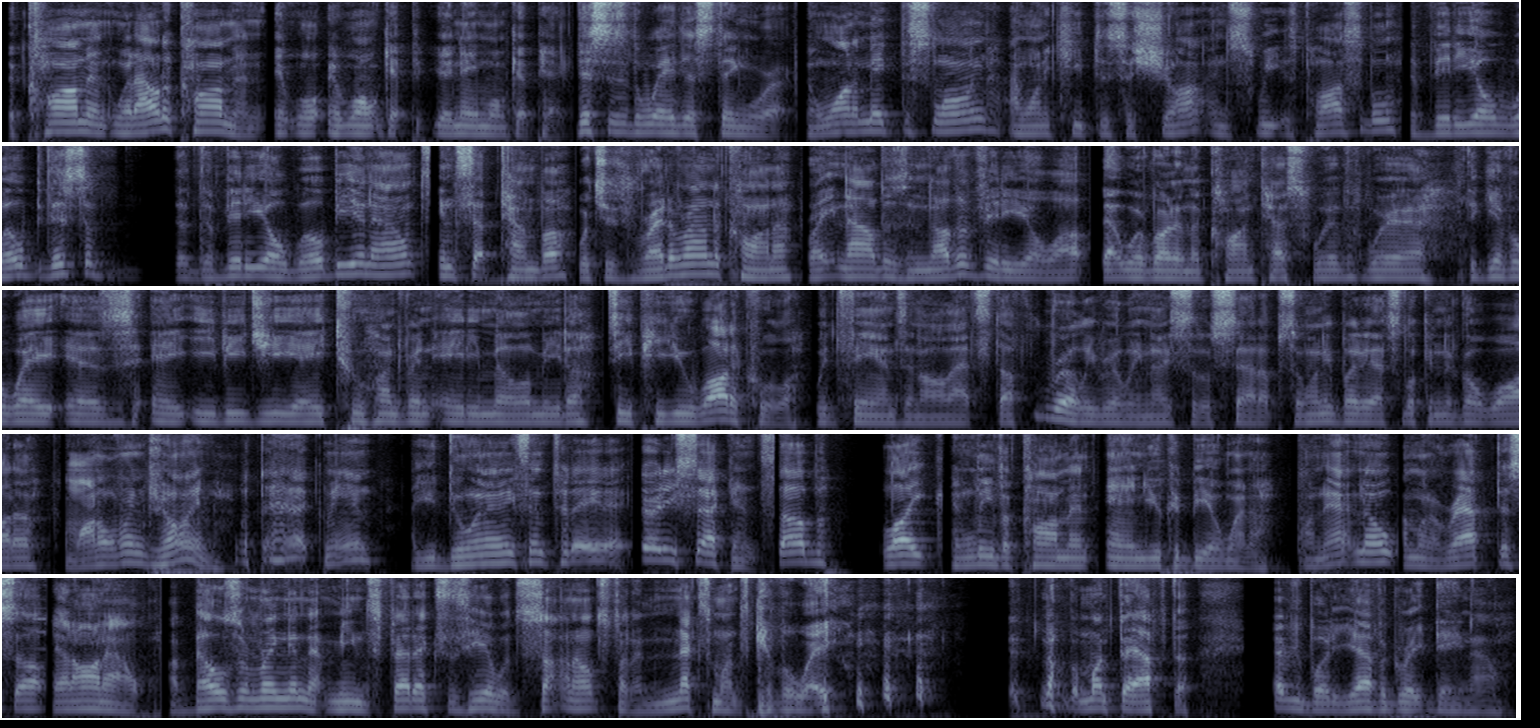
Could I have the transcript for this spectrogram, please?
comment without a comment it won't it won't get your name won't get picked. This is the way this thing works. I want to make this long. I want to keep this as short and sweet as possible. The video will this the, the video will be announced in September, which is right around the corner. Right now, there's another video up that we're running the contest with where the giveaway is a EVGA 280 millimeter CPU water cooler with fans and all that stuff. Really, really nice little setup. So anybody that's looking to go water, come on over and join. What the heck, man? Are you doing anything today? 30 seconds. Sub, like, and leave a comment, and you could be a winner. On that note, I'm going to wrap this up. Head on out. My bells are ringing. That means FedEx is here with something else for the next month's giveaway. no, the month after. Everybody, you have a great day now.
